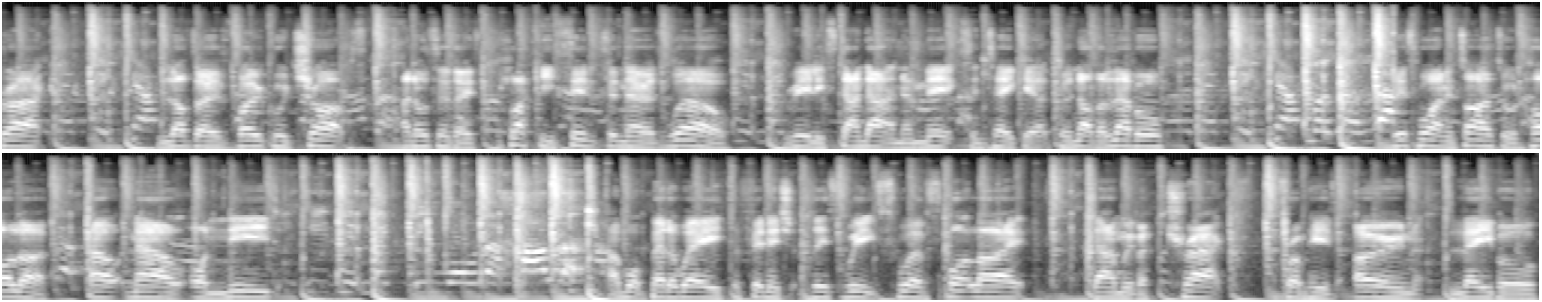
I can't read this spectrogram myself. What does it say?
Track. Love those vocal chops and also those plucky synths in there as well. Really stand out in the mix and take it up to another level. This one entitled Holler, out now on Need. And what better way to finish this week's Swerve Spotlight than with a track from his own label.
